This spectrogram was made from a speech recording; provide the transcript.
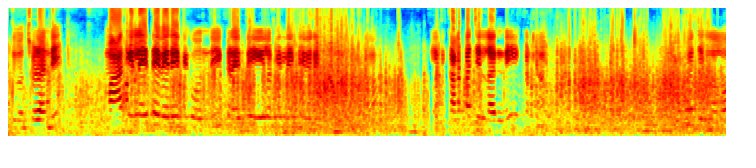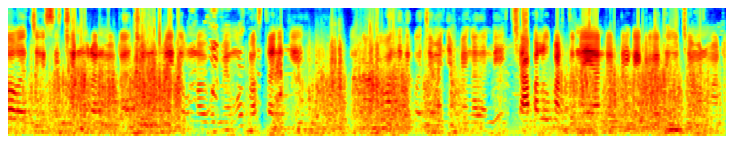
ఇదిగో చూడండి. మాకెళ్ళి అయితే వెరైటీగా ఉంది. ఇక్కడైతే వీళ్ళకెళ్ళి అయితే వెరైటీగా ఉంది ఇది కడప జిల్లా అండి ఇక్కడ. కడప జిల్లాలో వచ్చేసి చెన్నూరు అనమాట చెన్నూరులో అయితే ఉన్నాం ఇప్పుడు మేము ప్రస్తుతానికి. అక్క వాళ్ళ దగ్గరికి వచ్చామని చెప్పాం కదండి. చేపలు పడుతున్నాయి అంటే ఇంకా ఇక్కడికైతే వచ్చామన్నమాట.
